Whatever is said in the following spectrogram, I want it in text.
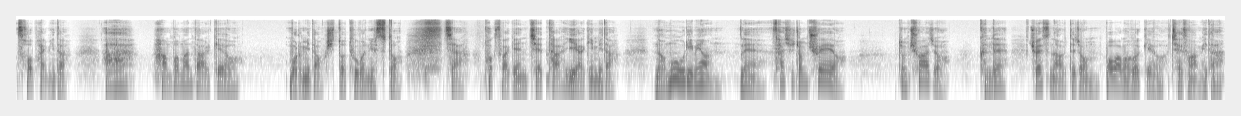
서파입니다. 아, 한 번만 더 할게요. 모릅니다. 혹시 또 두 번일 수도. 자, 폭스바겐 제타 이야기입니다. 너무 우리면 네, 사실 좀 추해요. 좀 추하죠. 근데 조회수 나올 때 좀 뽑아 먹을게요. 죄송합니다.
